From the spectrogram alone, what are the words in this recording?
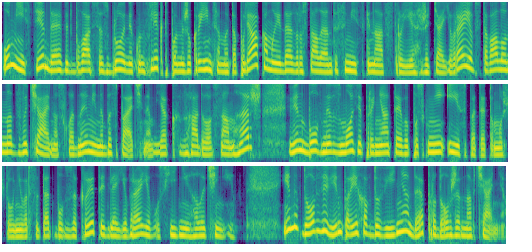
у місті, де відбувався збройний конфлікт поміж українцями та поляками, і де зростали антисемістські настрої життя євреїв, ставало надзвичайно складним і небезпечним. Як згадував сам Герш, він був не в змозі прийняти випускні іспити, тому що університет був закритий для євреїв у східній Галичині. І невдовзі він переїхав до Відня, де продовжив навчання.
